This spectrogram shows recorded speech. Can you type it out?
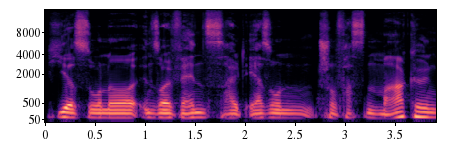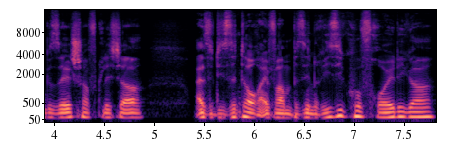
Hier ist so eine Insolvenz halt eher so ein, schon fast ein Makel, ein gesellschaftlicher. Also die sind da auch einfach ein bisschen risikofreudiger.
